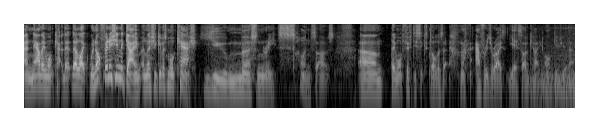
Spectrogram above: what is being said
and now they want cash. They're, like, we're not finishing the game unless you give us more cash, you mercenary so-and-sos. Um, they want $56 average rate. Yes, okay, I'll give you that.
